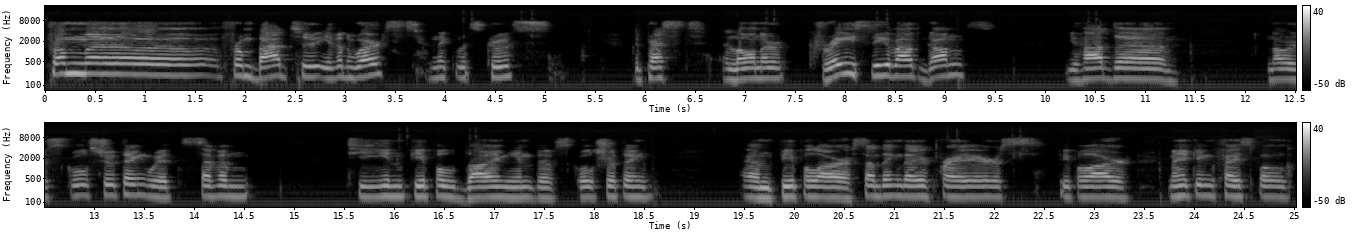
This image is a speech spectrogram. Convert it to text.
From uh, from bad to even worse, Nikolas Cruz, depressed, a loner, crazy about guns. You had uh, another school shooting with 17 people dying in the school shooting, and people are sending their prayers. People are making Facebook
